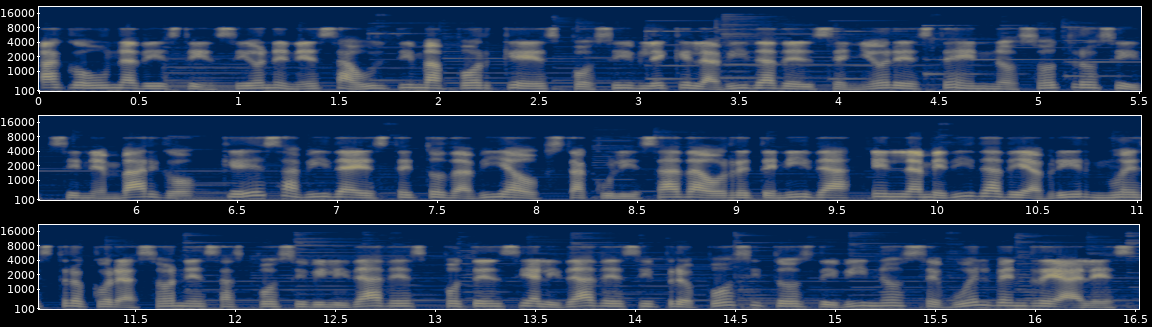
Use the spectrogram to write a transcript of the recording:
Hago una distinción en esa última porque es posible que la vida del Señor esté en nosotros y, sin embargo, que esa vida esté todavía obstaculizada o retenida, en la medida de abrir nuestro corazón esas posibilidades, potencialidades y propósitos divinos se vuelven reales.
